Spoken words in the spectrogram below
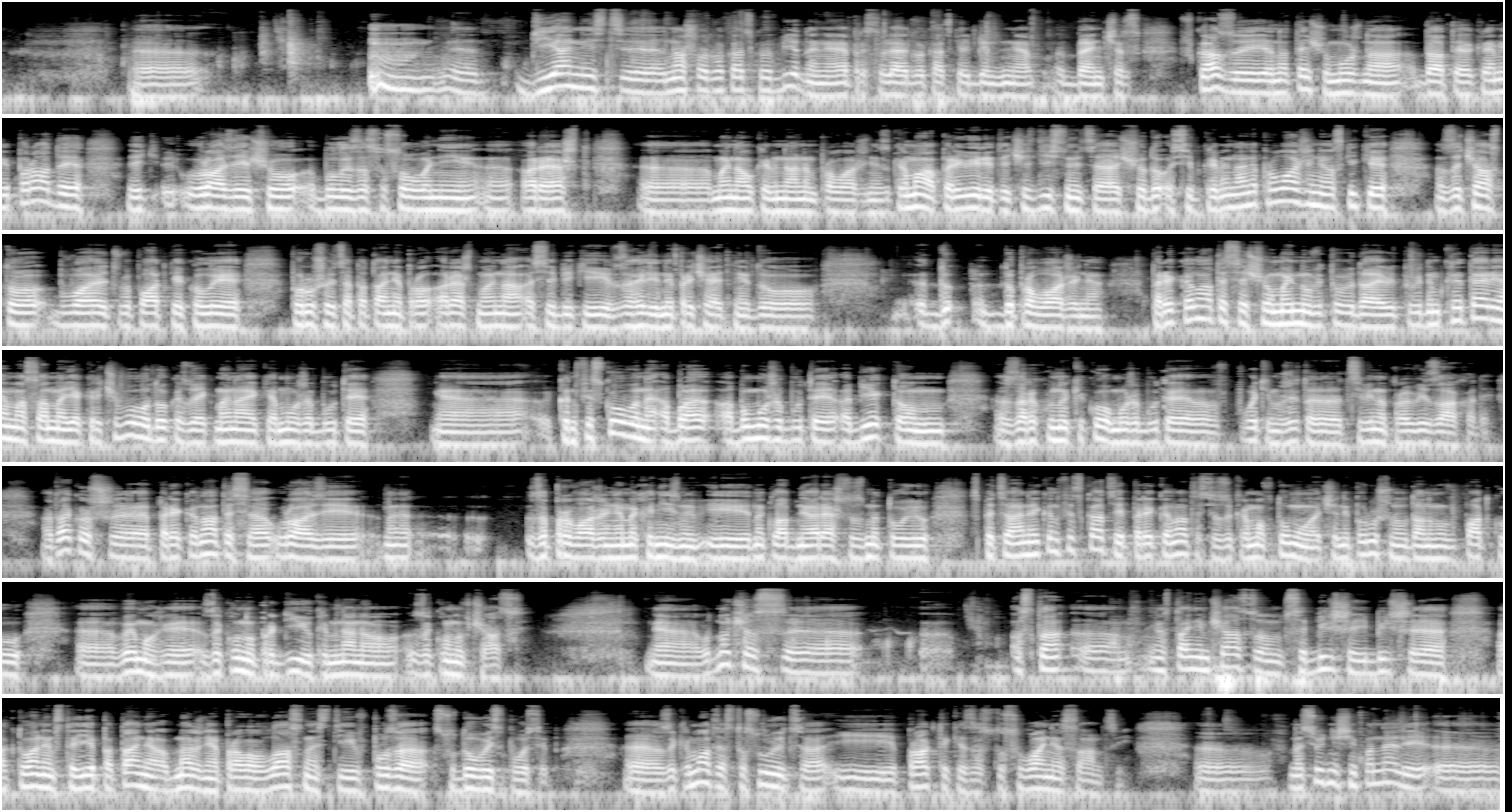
Е, Діяльність е, нашого адвокатського об'єднання, я представляю адвокатське об'єднання Бенчерс, вказує на те, що можна дати окремі поради, у разі, якщо були застосовані е, арешт майна у кримінальному провадженні. Зокрема, перевірити, чи здійснюється щодо осіб кримінальне провадження, оскільки зачасто бувають випадки, коли порушується питання про арешт майна осіб, які взагалі не причетні до до, до переконатися, що майно відповідає відповідним критеріям, а саме як речового доказу, як майна, яке може бути е, конфісковане, або, або може бути об'єктом, за рахунок якого може бути потім вжито цивільно-правові заходи. А також е, переконатися у разі е, запровадження механізмів і накладення арешту з метою спеціальної конфіскації, переконатися, зокрема, в тому, чи не порушено в даному випадку е, вимоги закону про дію кримінального закону в час. Е, Водночас е, останнім часом все більше і більше актуальним стає питання обмеження права власності в позасудовий спосіб. Е, Зокрема, це стосується і практики застосування санкцій. Е, На сьогоднішній панелі е,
